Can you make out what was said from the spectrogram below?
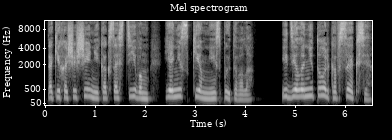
Таких ощущений, как со Стивом, я ни с кем не испытывала. И дело не только в сексе,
